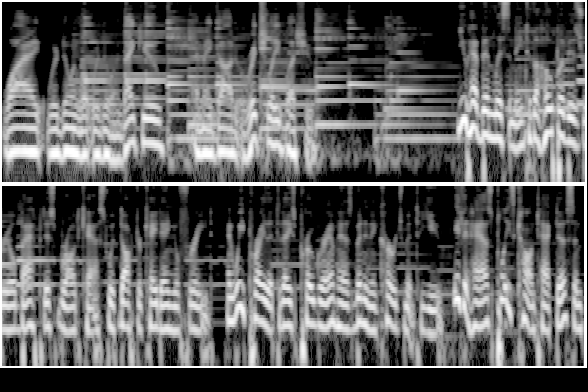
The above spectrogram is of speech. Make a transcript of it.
why we're doing what we're doing. Thank you, and may God richly bless you. You have been listening to the Hope of Israel Baptist broadcast with Dr. K. Daniel Freed, and we pray that today's program has been an encouragement to you. If it has, please contact us and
